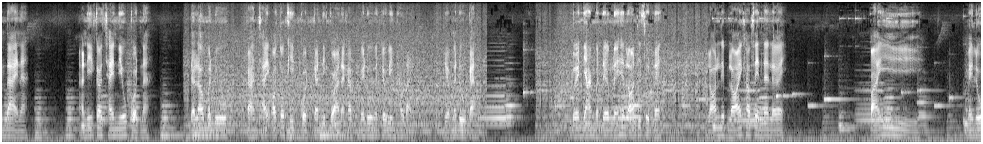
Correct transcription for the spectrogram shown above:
ำได้นะ อันนี้ก็ใช้นิ้วกดนะ เดี๋ยวเรามาดูการใช้ออโต้คลิกกดกันดีกว่านะครับ ไม่รู้มันจะวิ่งเท่าไหร่ เดี๋ยวมาดูกัน เบิร์นยางเหมือนเดิมเลยให้ร้อนที่สุดเลย ร้อนเรียบร้อยเข้าเส้นได้เลย ไป ไม่รู้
